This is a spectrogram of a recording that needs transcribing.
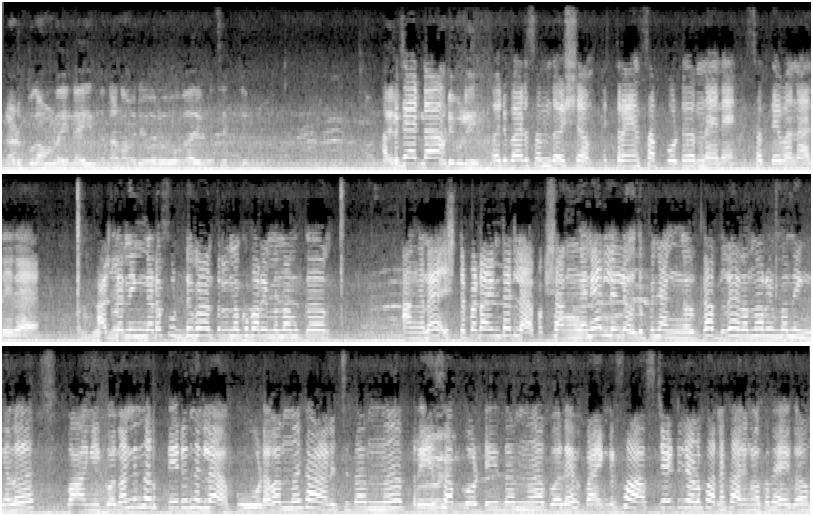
ഒരു അടുപ്പ് കംപ്ലൈന്റ് ആയി എന്നിട്ടാണ് അവർ ഓരോ കാര്യങ്ങൾ സെറ്റ് ചെയ്യുന്നത്. ചേട്ടാ ഒരുപാട് സന്തോഷം. ഇത്രയും സപ്പോർട്ട് തന്നേനെ സത്യം പറഞ്ഞാൽ അല്ലേ? അല്ല നിങ്ങളുടെ ഫുഡ് മാത്രം എന്നൊക്കെ പറയുമ്പോ നമുക്ക് അങ്ങനെ ഇഷ്ടപ്പെടാനിട്ടല്ല പക്ഷെ അങ്ങനെയല്ലല്ലോ. ഇതിപ്പോ ഞങ്ങൾക്ക് അത് വേണമെന്ന് പറയുമ്പോ നിങ്ങൾ വാങ്ങിക്കോ തന്നെ നിർത്തിയിരുന്നില്ല. കൂടെ വന്ന് കാണിച്ചു തന്ന് അത്രയും സപ്പോർട്ട് ചെയ്ത് തന്ന് അതുപോലെ ഭയങ്കര ഫാസ്റ്റ് ആയിട്ട് ഞങ്ങൾ പറഞ്ഞ കാര്യങ്ങളൊക്കെ വേഗം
